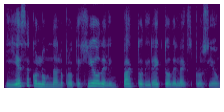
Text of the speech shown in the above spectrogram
y esa columna lo protegió del impacto directo de la explosión.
